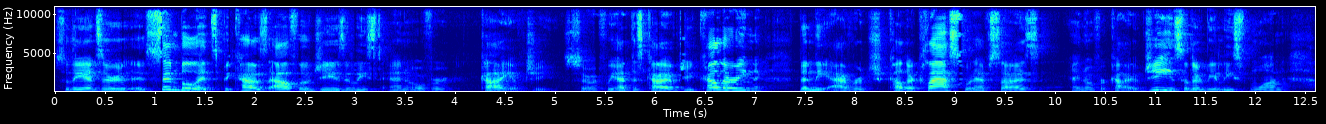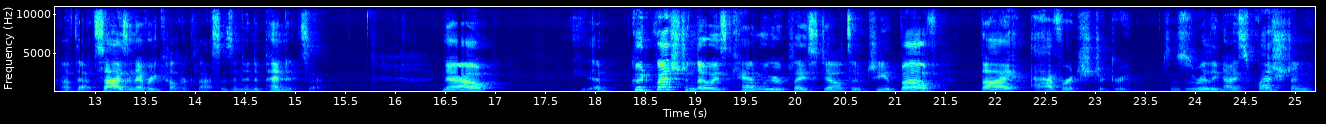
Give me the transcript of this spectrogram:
So the answer is simple. It's because alpha of g is at least n over chi of g. So if we had this chi of g coloring, then the average color class would have size n over chi of g, so there'd be at least one of that size, and every color class is an independent set. Now, a good question though is can we replace delta of g above by average degree? So this is a really nice question.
